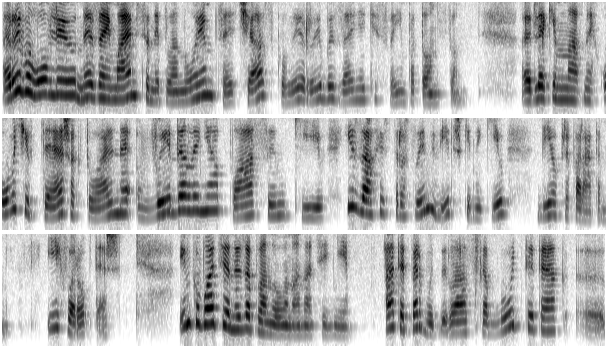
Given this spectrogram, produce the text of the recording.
Риболовлею не займаємося, не плануємо. Це час, коли риби зайняті своїм потомством. Для кімнатних овочів теж актуальне видалення пасинків і захист рослин від шкідників біопрепаратами. І хвороб теж. Інкубація не запланована на ці дні. А тепер, будь ласка, будьте, так, е,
